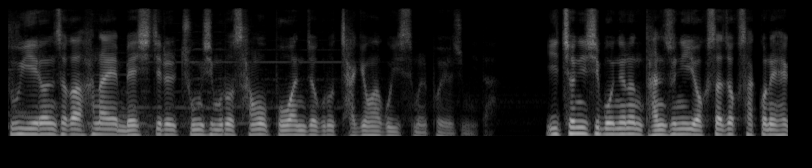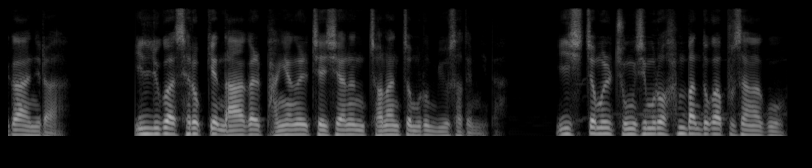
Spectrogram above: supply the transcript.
두 예언서가 하나의 메시지를 중심으로 상호 보완적으로 작용하고 있음을 보여줍니다. 2025년은 단순히 역사적 사건의 해가 아니라 인류가 새롭게 나아갈 방향을 제시하는 전환점으로 묘사됩니다. 이 시점을 중심으로 한반도가 부상하고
